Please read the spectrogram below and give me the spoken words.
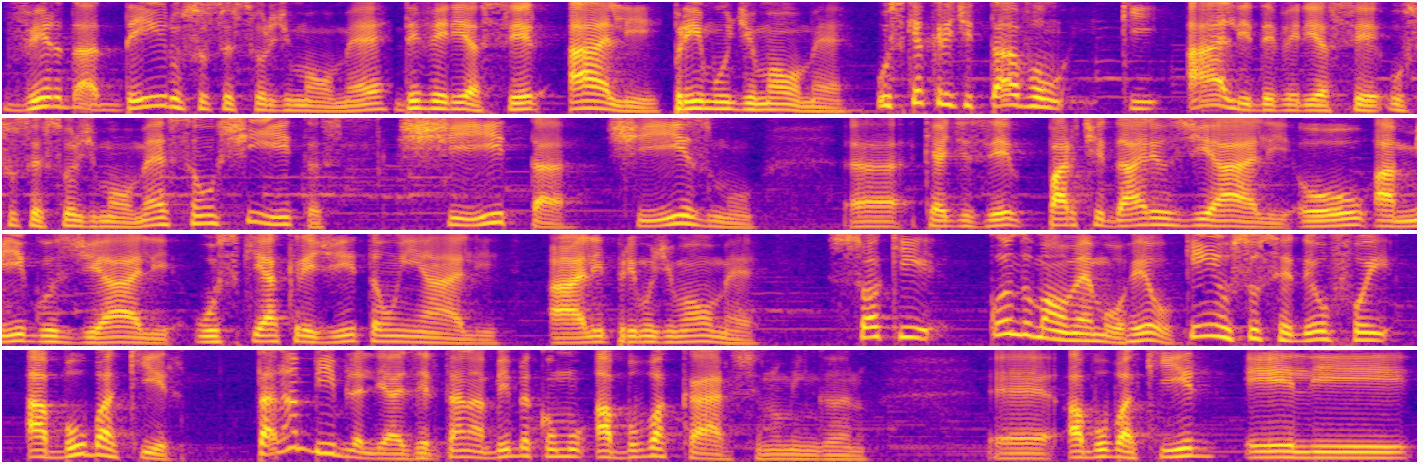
verdadeiro sucessor de Maomé deveria ser Ali, primo de Maomé. Os que acreditavam que Ali deveria ser o sucessor de Maomé são os xiitas. Xiita, xiismo, uh, quer dizer partidários de Ali ou amigos de Ali, os que acreditam em Ali, Ali primo de Maomé. Só que quando Maomé morreu, quem o sucedeu foi Abu Bakr. Está na Bíblia, aliás, ele está na Bíblia como Abu Bakr, se não me engano. É, Abu Bakr, ele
